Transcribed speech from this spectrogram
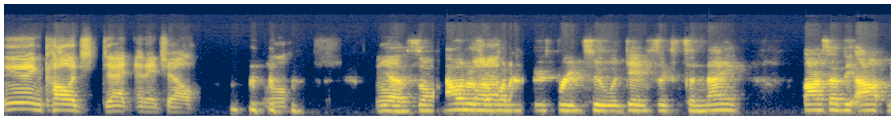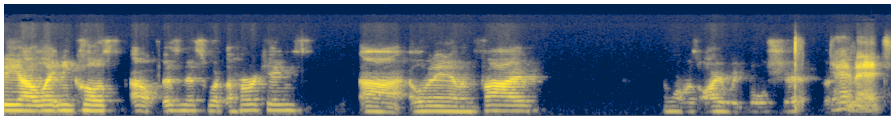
uh, college debt. NHL. Well, Yeah, so Islanders But, uh, up on that three two with Game Six tonight. Last said the out the uh, Lightning closed out business with the Hurricanes, uh, eliminating them in five. And what was arguably bullshit. Damn it!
